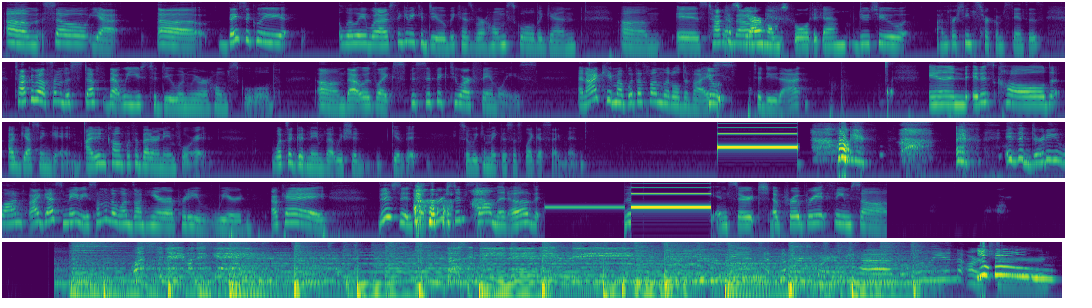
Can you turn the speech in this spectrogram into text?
Um so yeah. Uh basically Lily what I was thinking we could do because we're homeschooled again um is talk Yes, about we are homeschooled again. due to unforeseen circumstances talk about some of the stuff that we used to do when we were homeschooled. Um that was like specific to our families. And I came up with a fun little device to do that. And it is called a guessing game. I didn't come up with a better name for it. What's a good name that we should give it so we can make this as like a segment? is it dirty laundry? I guess maybe. Some of the ones on here are pretty weird. Okay. This is the first installment of the insert appropriate theme song. What's the name of the game? Does it mean anything to you? In the first corner, we have Lillian Archer. Yay!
